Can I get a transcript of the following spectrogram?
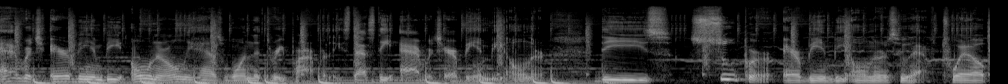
average Airbnb owner only has one to three properties. That's the average Airbnb owner. These super Airbnb owners who have 12,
